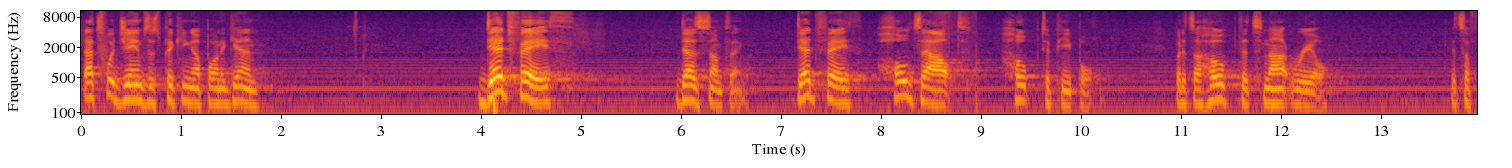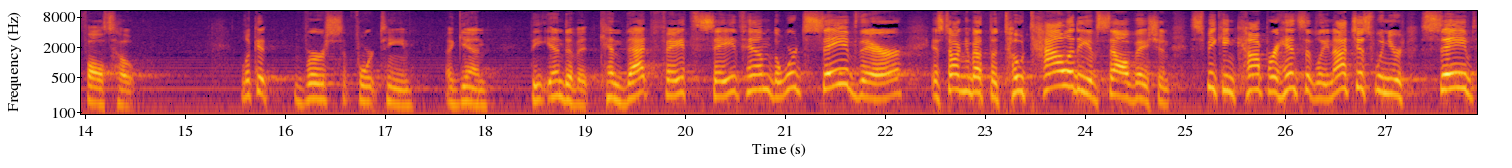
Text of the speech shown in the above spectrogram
That's what James is picking up on again. Dead faith does something. Dead faith holds out hope to people, but it's a hope that's not real. It's a false hope. Look at verse 14 again, the end of it. Can that faith save him? The word save there is talking about the totality of salvation, speaking comprehensively, not just when you're saved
